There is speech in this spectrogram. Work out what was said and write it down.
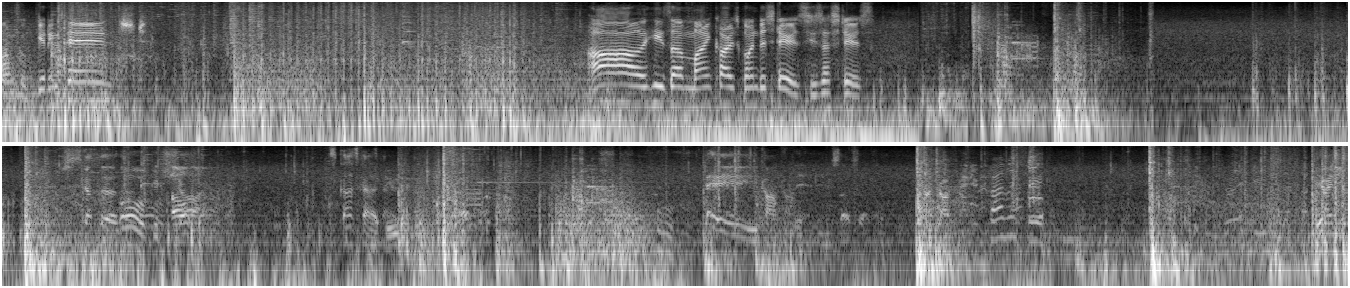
I'm getting pinched. Ah, he's uh, mine car's going to stairs. He's upstairs. She's got the. Oh, good shot. This guy's got a dude. Hey, confident in himself. so. Confident in you. Probably should. Behind you,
